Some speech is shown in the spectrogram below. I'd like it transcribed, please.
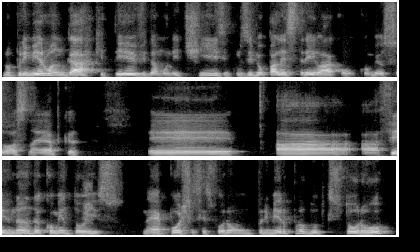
no primeiro hangar que teve da Monetize, inclusive eu palestrei lá com o meu sócio na época, é, a, a Fernanda comentou isso. Né? Poxa, vocês foram o primeiro produto que estourou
